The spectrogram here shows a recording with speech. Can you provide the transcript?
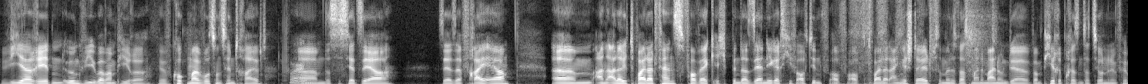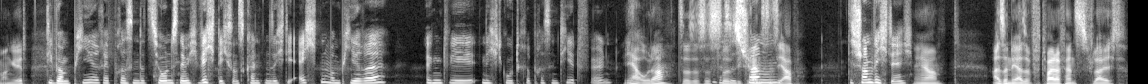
Wir reden irgendwie über Vampire. Wir gucken mal, wo es uns hintreibt. Ähm, das ist jetzt sehr, sehr, sehr frei eher. Ähm, an alle Twilight-Fans vorweg, ich bin da sehr negativ auf, den, auf, auf Twilight eingestellt, zumindest was meine Meinung der Vampire-Präsentation in dem Film angeht. Die Vampirrepräsentation ist nämlich wichtig, sonst könnten sich die echten Vampire irgendwie nicht gut repräsentiert fühlen. Ja, oder? So, das ist Das so, ist sie grenzen schon- sie ab. Das ist schon wichtig. Ja. Also, nee, also Twilight-Fans vielleicht.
